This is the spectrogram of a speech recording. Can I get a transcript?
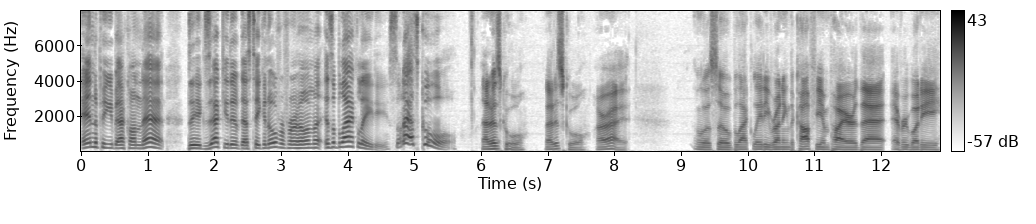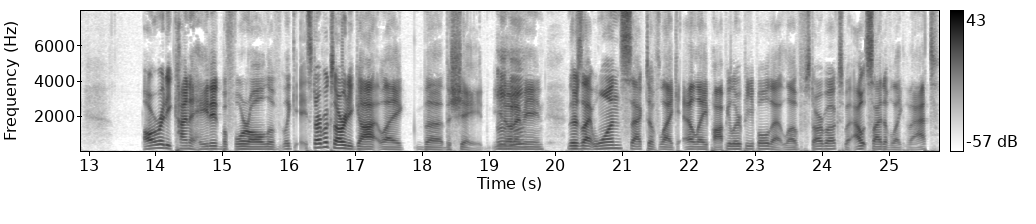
And to piggyback on that, the executive that's taken over for him is a black lady. So that's cool. that is cool that is cool all right well so black lady running the coffee empire that everybody already kind of hated before all of like Starbucks already got like the the shade. You know what I Mhm. mean? There's like one sect of like LA popular people that love Starbucks, but outside of like that,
